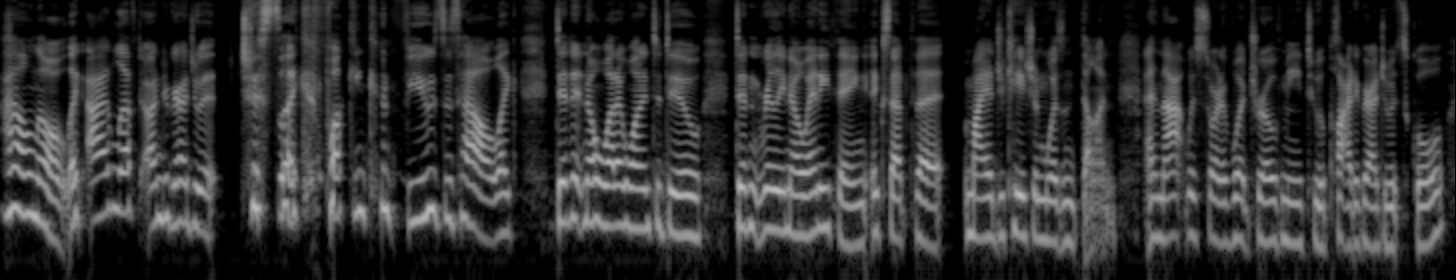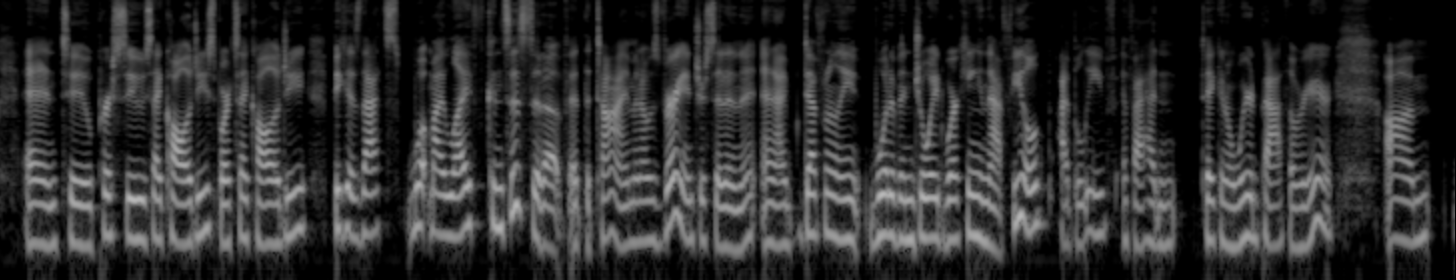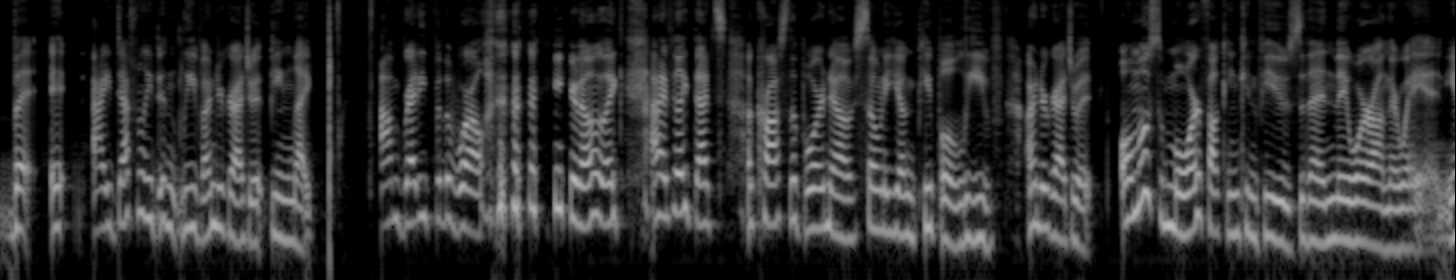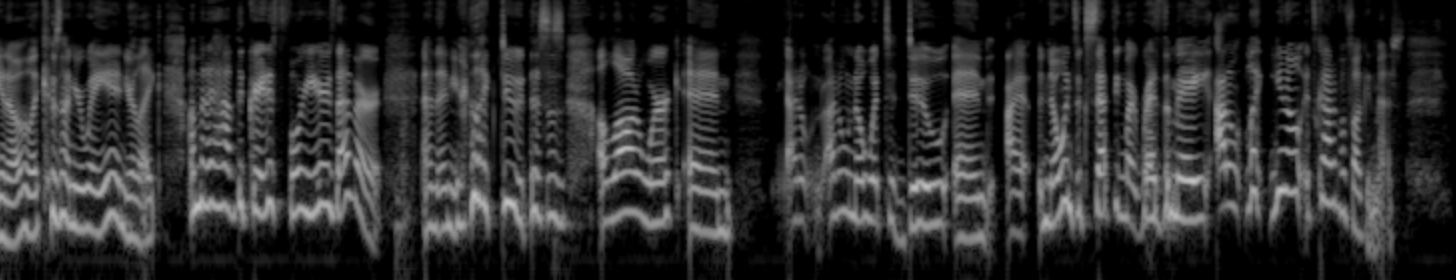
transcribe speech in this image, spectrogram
Hell no. Like I left undergraduate just like fucking confused as hell. Like, didn't know what I wanted to do, didn't really know anything except that my education wasn't done. And that was sort of what drove me to apply to graduate school and to pursue psychology, sports psychology, because that's what my life consisted of at the time. And I was very interested in it. And I definitely would have enjoyed working in that field, I believe, if I hadn't taken a weird path over here. Um, but it, I definitely didn't leave undergraduate being like, I'm ready for the world. you know, like, and I feel like that's across the board now. So many young people leave undergraduate almost more fucking confused than they were on their way in, you know? Like, cause on your way in, you're like, I'm gonna have the greatest four years ever. And then you're like, dude, this is a lot of work and I don't I don't know what to do and I no one's accepting my resume. I don't like, you know, it's kind of a fucking mess.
